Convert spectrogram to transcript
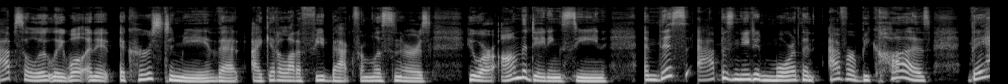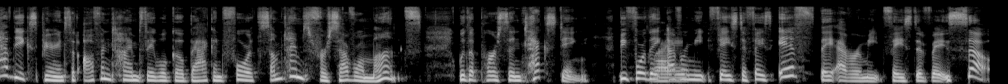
Absolutely. Well, and it occurs to me that I get a lot of feedback from listeners who are on the dating scene. And this app is needed more than ever because they have the experience that oftentimes they will go back and forth, sometimes for several months with a person texting before they right. ever meet face to face, if they ever meet face to face. So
